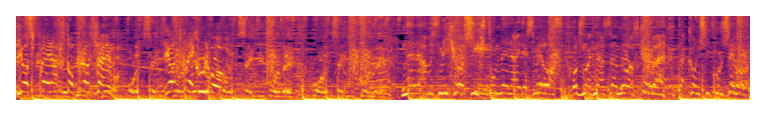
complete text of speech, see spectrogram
JP na 100% Policejní JP kurvo. Policejní kurvy. Policejní kurvy Nenávist mých očích, tu nenajdeš milost Odznak na zemi od krve, tak končí tvůj život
